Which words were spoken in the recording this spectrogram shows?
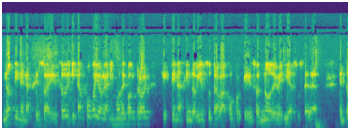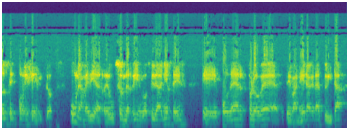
no tienen acceso a eso y tampoco hay organismos de control que estén haciendo bien su trabajo porque eso no debería suceder. Entonces, por ejemplo, una medida de reducción de riesgos y daños es eh, poder proveer de manera gratuita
